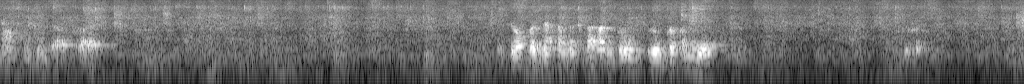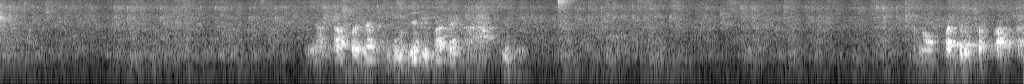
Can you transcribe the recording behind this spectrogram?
mampu mendapat jawabannya sampai sekarang tuh belum ketemu. Ya kabarnya sembunyi di pantai gitu kenapa tuh terpaksa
